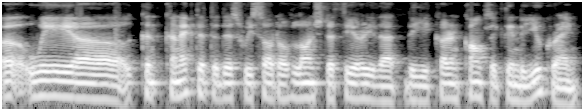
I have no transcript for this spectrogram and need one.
Uh, we uh, con connected to this. We sort of launched a theory that the current conflict in the Ukraine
